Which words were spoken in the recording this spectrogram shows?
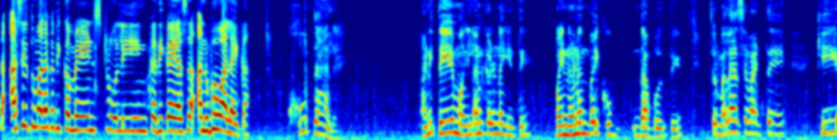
तर असे तुम्हाला कधी कमेंट्स ट्रोलिंग कधी काही असं अनुभव आलाय का? खूपदा आलं आहे आणि ते महिलांकडनं येते. माझी नणंदबाई खूपदा बोलते. तर मला असं वाटतंय की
